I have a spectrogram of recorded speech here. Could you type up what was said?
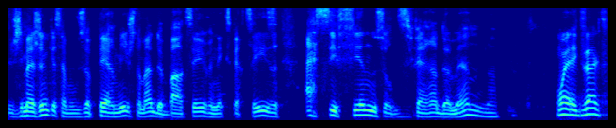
J'imagine que ça vous a permis justement de bâtir une expertise assez fine sur différents domaines. Oui, exact.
